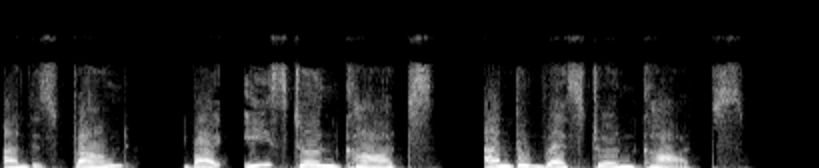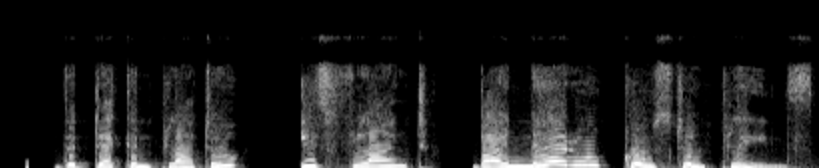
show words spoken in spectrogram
and is bound by eastern Ghats and the western Ghats. The Deccan Plateau is flanked by narrow coastal plains,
